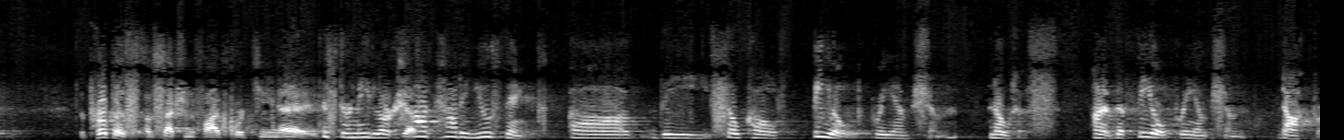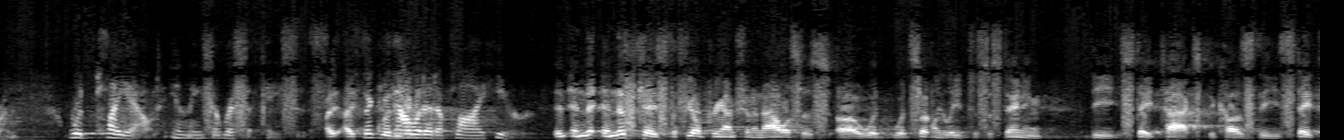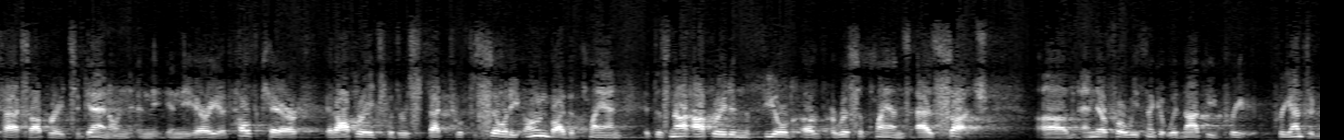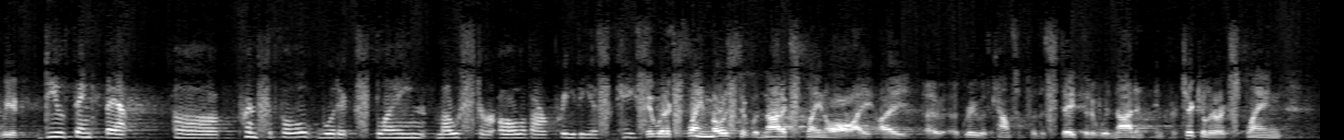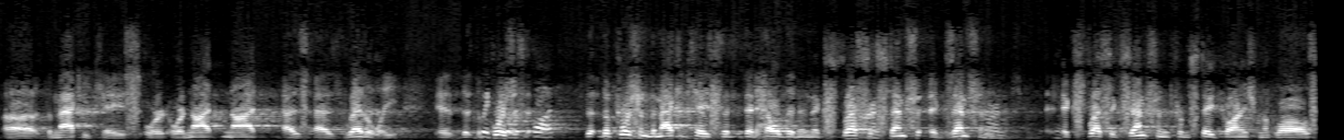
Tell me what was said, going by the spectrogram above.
The purpose of Section 514A. Mr. Kneedler, yes. how, how do you think uh, the so-called field preemption notice, uh, the field preemption doctrine, would play out in these ERISA cases? I, I think with how the, would it apply here? In, in, in, this case, the field preemption analysis uh, would, would certainly lead to sustaining the state tax because the state tax operates again on, in, the, in the area of health care. It operates with respect to a facility owned by the plan. It does not operate in the field of ERISA plans as such. Um, and therefore, we think it would not be pre- preempted. We, Do you think that uh, principle would explain most or all of our previous cases? It would explain most. It would not explain all. I, I, I agree with counsel for the state that it would not, in, in particular, explain uh, the Mackey case, or, or not, not as, as readily. Uh, the, the, portion, the, the, portion of the Mackey case that, that held that an express exemption, exemption, express exemption from state garnishment laws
